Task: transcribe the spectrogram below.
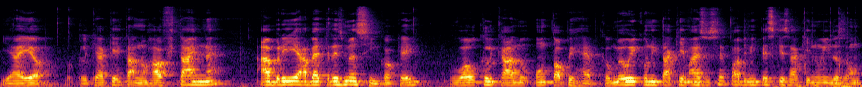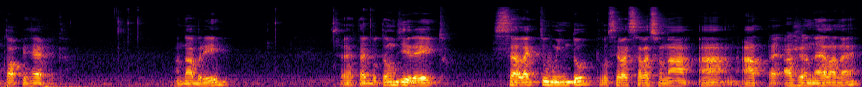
E aí, ó, vou clicar aqui, tá no Half Time, né? Abri a Bet 365, ok? Vou clicar no OnTop réplica. O meu ícone tá aqui, mas você pode vir pesquisar aqui no Windows, OnTop réplica. Manda abrir. Certo? Aí botão direito, Select Window, que você vai selecionar a, a, a janela, né?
